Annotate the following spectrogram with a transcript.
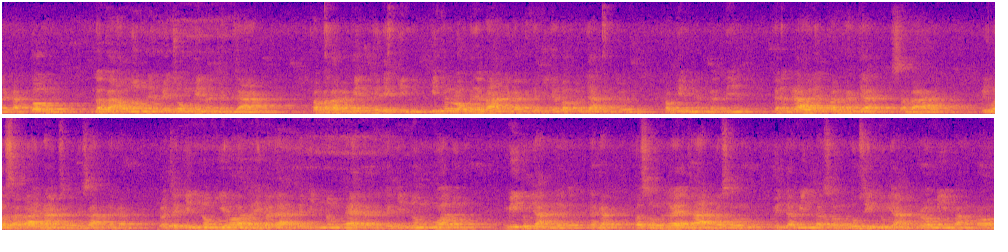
นะครับต้มแล้วก็เอานมเนี่ยไปชงให้มันจางๆเขาก็เอาแบบนี้ให้เด็กกิน กินทั้งโรงพยาบาลนะครับอาจจะกินเฉพาะคนยากคนจนเขากินกันแบบนี้ ดังนั้นเราเนี่ยค่อนข้างจะสบาย หรือว่าสบายมากสุดที่สุดนะครับ เราจะกินนมยี่ห้อไหนก็ได้ จะกินนมแพะก็ได้จะกินนมวัวนมมีทุกอย่างเลยนะครับ ผสมแร่ธาตุผสมวิตามินผสมทุกสิ่งทุกอย่างเรามีบ้างพร้อม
